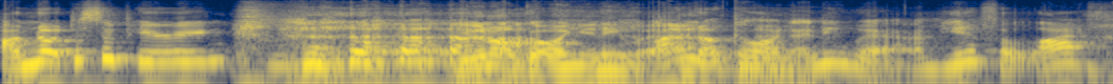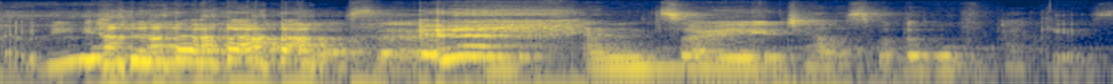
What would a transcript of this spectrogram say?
I'm not disappearing. You're not going anywhere. I'm not going anywhere. I'm here for life, baby. Awesome. And so tell us what the wolf pack is.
